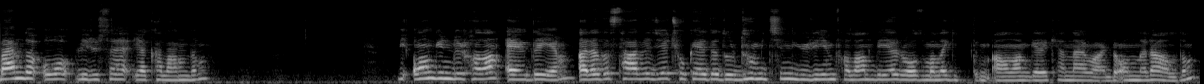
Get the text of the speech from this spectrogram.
Ben de o virüse yakalandım. Bir 10 gündür falan evdeyim. Arada sadece çok evde durduğum için yürüyeyim falan diye Rozman'a gittim. Almam gerekenler vardı. Onları aldım.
